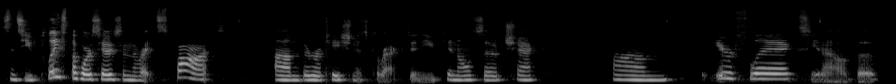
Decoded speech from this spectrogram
since you've placed the horse ears in the right spot, um, the rotation is correct. And you can also check um, ear flicks, you know, the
